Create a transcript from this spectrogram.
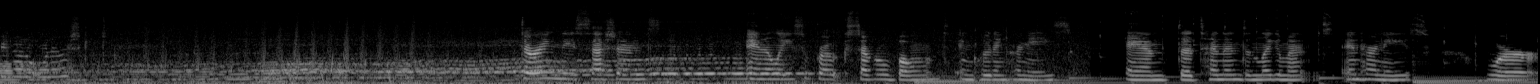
and I don't want to risk it. During these sessions, Anneliese broke several bones, including her knees, and the tendons and ligaments in her knees were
